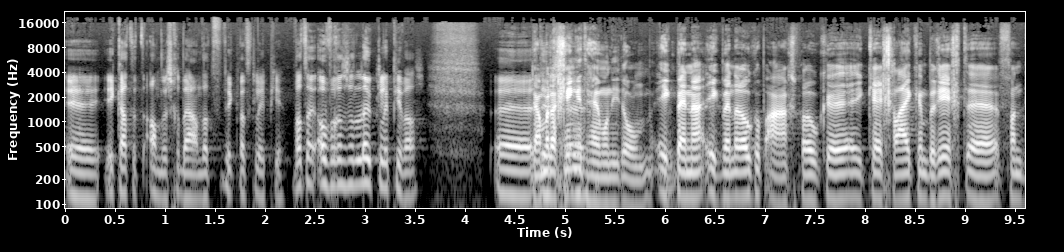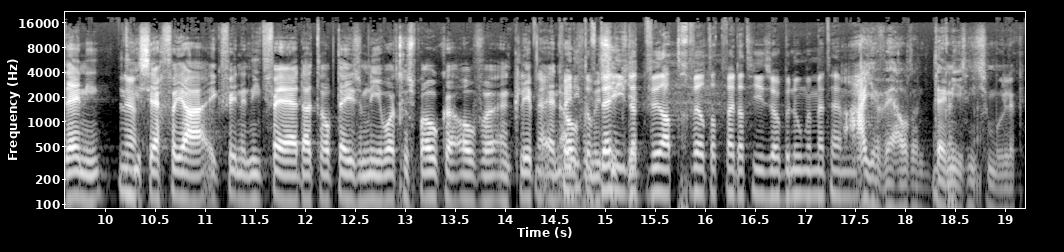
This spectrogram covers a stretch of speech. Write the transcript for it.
eh, ik had het anders gedaan, dat, ik dat clipje. Wat een- overigens een leuk clipje was. Ja, maar dus, daar ging het helemaal niet om. Ik ben, er- ik ben er ook op aangesproken. Ik kreeg gelijk een bericht van Danny. Ja. Die zegt van ja, ik vind het niet fair dat er op deze manier wordt gesproken over een clip ja, en ik weet over niet of. Danny dat wil, had gewild dat wij dat hier zo benoemen met hem. Ah, jawel, dan- Danny is niet zo moeilijk.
